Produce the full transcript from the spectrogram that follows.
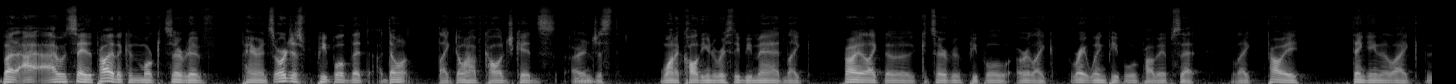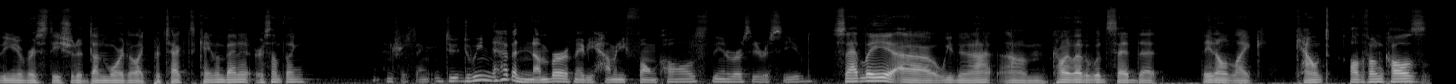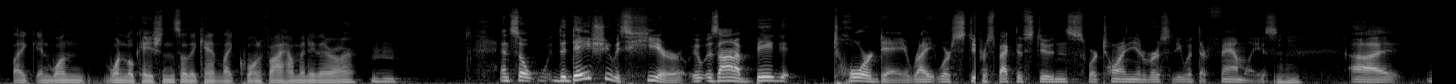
but I, I would say that probably the con- more conservative parents, or just people that don't like don't have college kids, or and just want to call the university be mad. Like probably like the conservative people or like right wing people were probably upset. Like probably thinking that like the university should have done more to like protect Kaitlin Bennett or something. Interesting. Do, do we have a number of maybe how many phone calls the university received? Sadly, uh, we do not. Um, Carly Leatherwood said that they don't like count all the phone calls like in one one location, so they can't like quantify how many there are. And so the day she was here, it was on a big tour day, right, where stu- prospective students were touring the university with their families. Uh,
